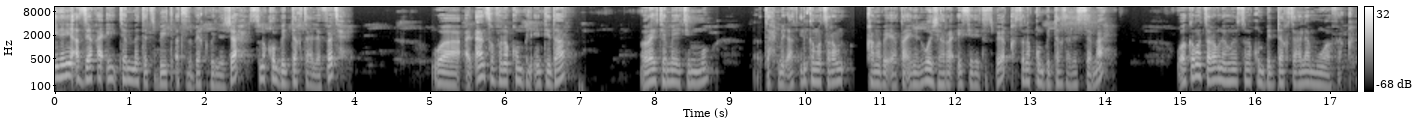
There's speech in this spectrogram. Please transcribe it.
إذا يا أصدقائي تم تثبيت التطبيق بنجاح سنقوم بالضغط على فتح والآن سوف نقوم بالانتظار. ريثما يتم تحميل إن كما ترون قام بإعطائنا الوجه الرئيسي للتطبيق. سنقوم بالضغط على السماح وكما ترون هنا سنقوم بالضغط على موافق.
